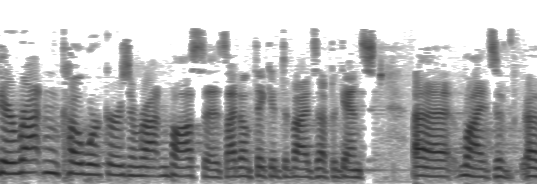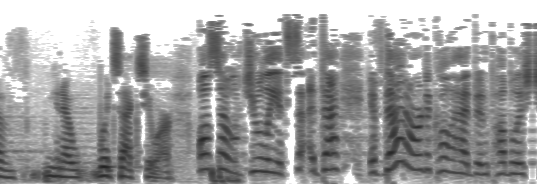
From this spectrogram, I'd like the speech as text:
they're rotten coworkers and rotten bosses. I don't think it divides up against uh, lines of, of, you know, which sex you are. Also, Julie, it's that if that article had been published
